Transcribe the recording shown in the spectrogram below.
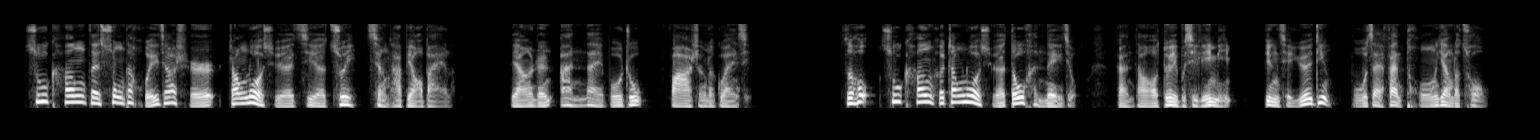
苏康在送她回家时，张若雪借醉向他表白了，两人按耐不住发生了关系。此后，苏康和张若雪都很内疚，感到对不起李敏，并且约定不再犯同样的错误。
